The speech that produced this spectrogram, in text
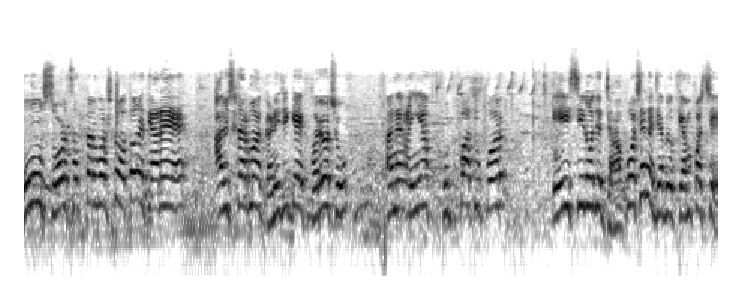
હું સોળ સત્તર વર્ષનો હતો ને ત્યારે આ વિસ્તારમાં ઘણી જગ્યાએ ફર્યો છું અને અહીંયા ફૂટપાથ ઉપર એસી નો જે ઝાંપો છે ને જે બધું કેમ્પસ છે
